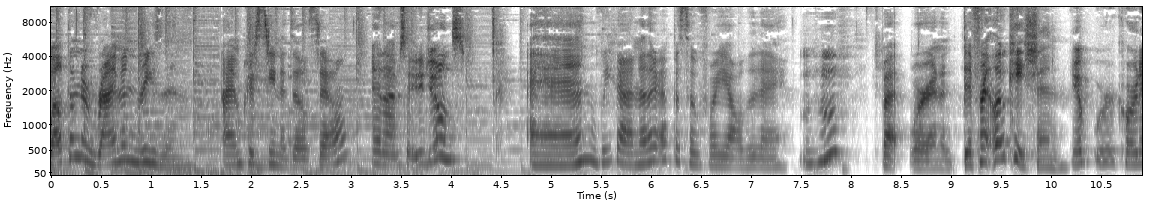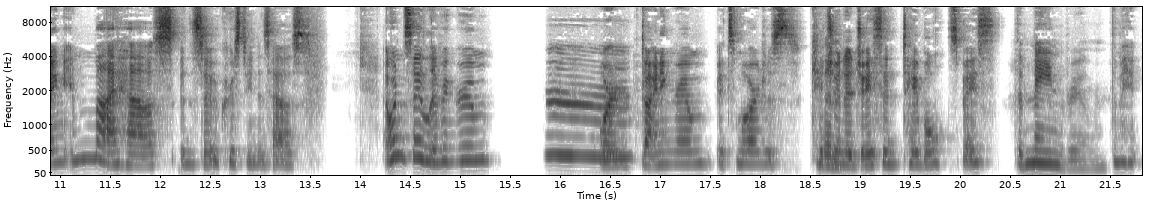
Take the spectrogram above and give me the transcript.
welcome to Rhyme and Reason. I'm Christina Dillsdale, And I'm Sadie Jones. and we got another episode for y'all today. Mm-hmm. But we're in a different location. Yep, we're recording in my house instead of Christina's house. I wouldn't say living room Hmm, or dining room. It's more just kitchen adjacent table space. the main room. The main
